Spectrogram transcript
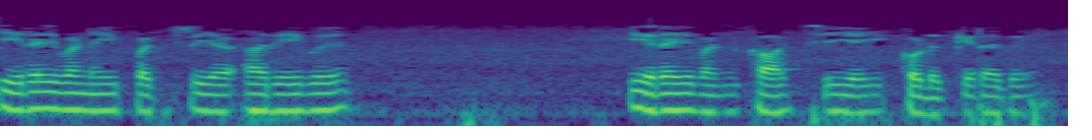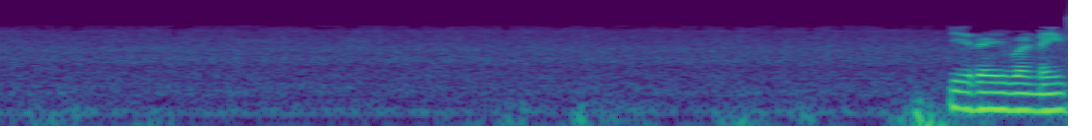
இறைவனை பற்றிய அறிவு இறைவன் காட்சியை கொடுக்கிறது. இறைவனை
